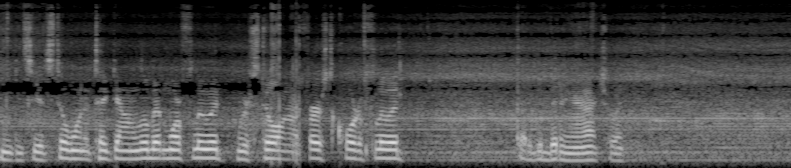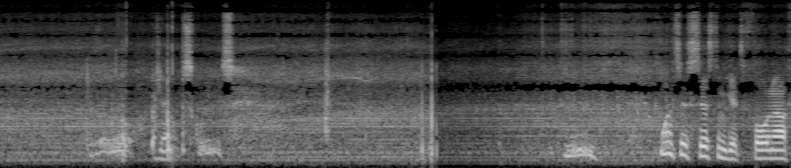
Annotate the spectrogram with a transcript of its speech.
You can see it still want to take down a little bit more fluid. We're still on our first quart of fluid. Got a good bit in here actually. Give it a little gentle squeeze. And once this system gets full enough,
